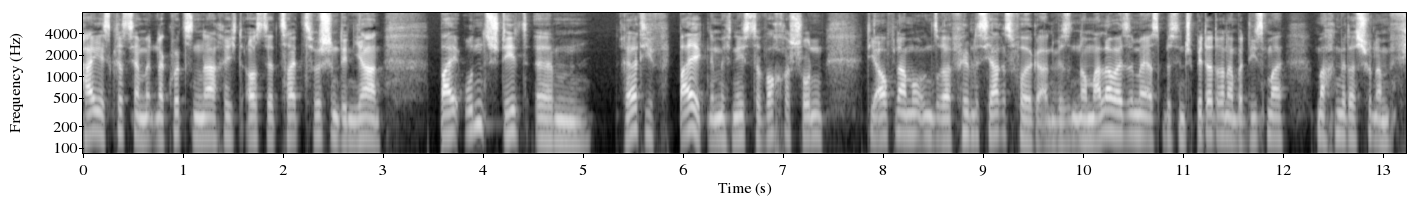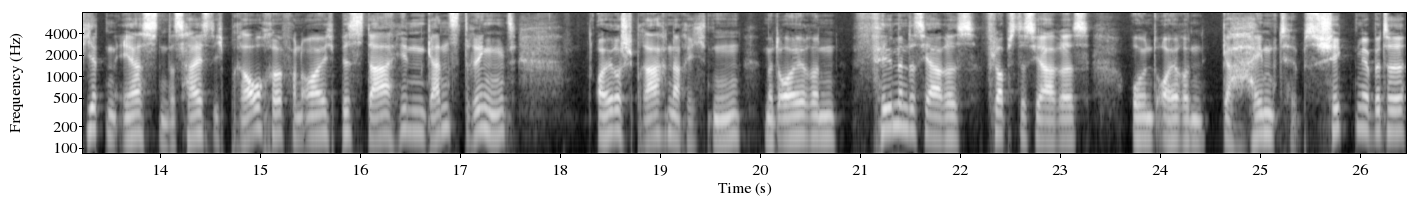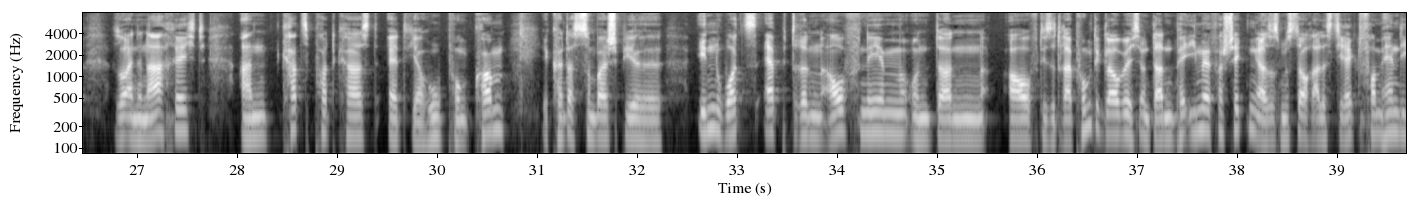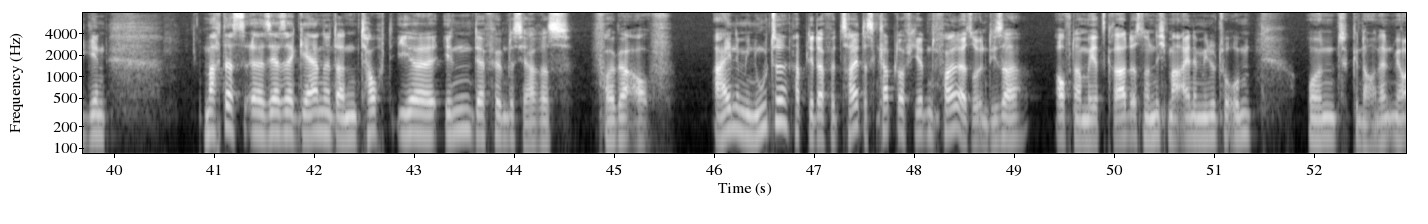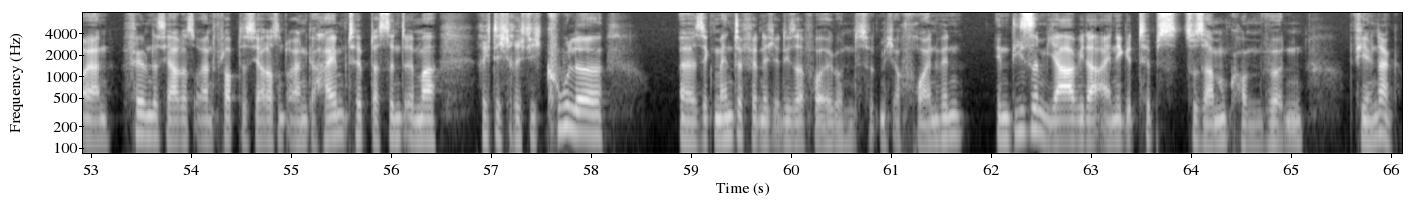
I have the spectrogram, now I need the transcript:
Hi, ist Christian mit einer kurzen Nachricht aus der Zeit zwischen den Jahren. Bei uns steht ähm, relativ bald, nämlich nächste Woche schon die Aufnahme unserer Film des Jahres Folge an. Wir sind normalerweise immer erst ein bisschen später dran, aber diesmal machen wir das schon am 4.1. Das heißt, ich brauche von euch bis dahin ganz dringend eure Sprachnachrichten mit euren Filmen des Jahres, Flops des Jahres und euren Geheimtipps. Schickt mir bitte so eine Nachricht an katzpodcast.yahoo.com. Ihr könnt das zum Beispiel in WhatsApp drin aufnehmen und dann auf diese drei Punkte, glaube ich, und dann per E-Mail verschicken. Also es müsste auch alles direkt vom Handy gehen. Macht das äh, sehr, sehr gerne, dann taucht ihr in der Film des Jahres Folge auf. Eine Minute habt ihr dafür Zeit, das klappt auf jeden Fall. Also in dieser Aufnahme jetzt gerade ist noch nicht mal eine Minute um. Und genau, nennt mir euren Film des Jahres, euren Flop des Jahres und euren Geheimtipp. Das sind immer richtig, richtig coole äh, Segmente, finde ich, in dieser Folge. Und es würde mich auch freuen, wenn in diesem Jahr wieder einige Tipps zusammenkommen würden. Vielen Dank.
